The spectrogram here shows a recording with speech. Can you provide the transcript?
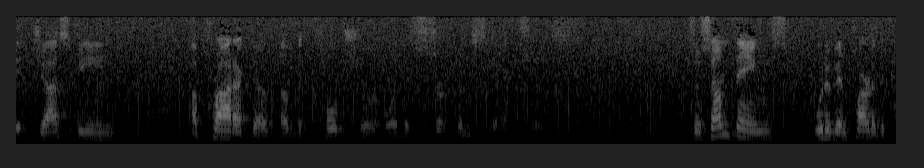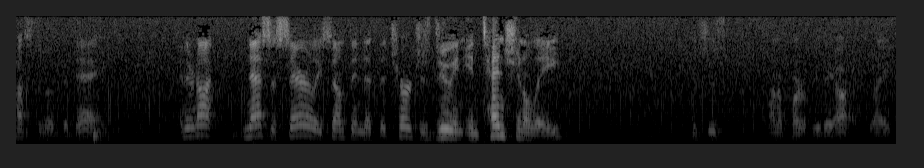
it just being a product of, of the culture or the circumstances. So some things would have been part of the custom of the day. And they're not necessarily something that the church is doing intentionally. It's just kind of part of who they are, right?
